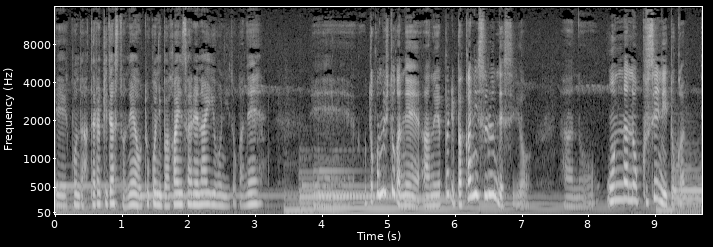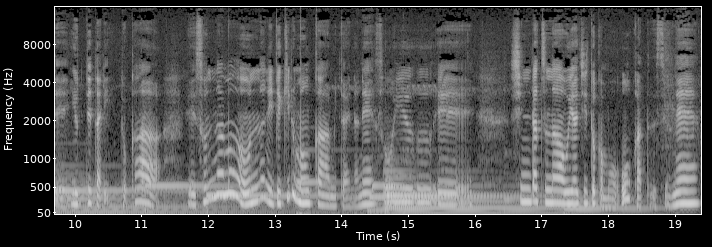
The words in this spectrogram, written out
え今度働き出すとね男にバカにされないようにとかね、え男の人がねあのやっぱりバカにするんですよ。あの女のくせにとかって言ってたりとか、えー、そんなもん女にできるもんかみたいなねそういう、えー、辛辣な親父とかも多かったですよね。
